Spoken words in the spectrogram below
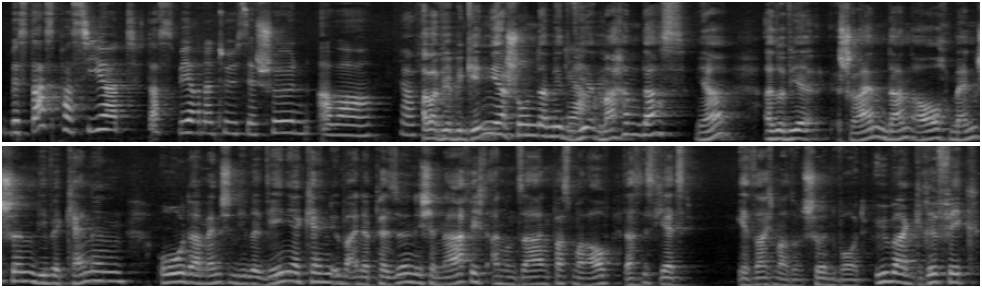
bis das passiert, das wäre natürlich sehr schön, aber ja. Aber wir beginnen ja schon damit, Ja. wir machen das, ja. Also wir schreiben dann auch Menschen, die wir kennen oder Menschen, die wir weniger kennen, über eine persönliche Nachricht an und sagen, pass mal auf, das ist jetzt, jetzt sage ich mal so ein schönes Wort, übergriffig.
